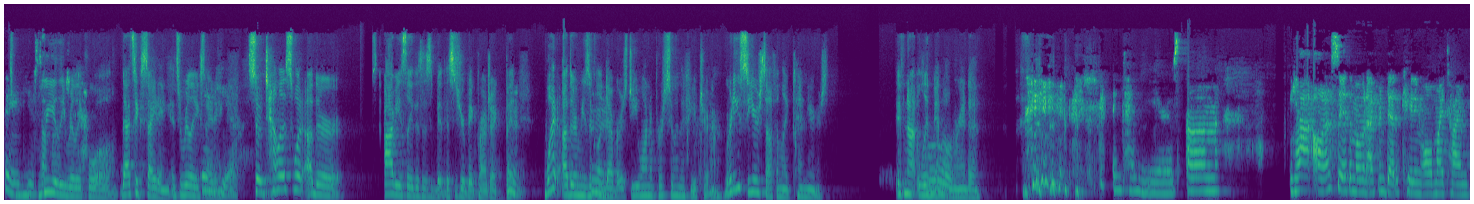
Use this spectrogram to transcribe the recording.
thank it's you so really much. really cool that's exciting it's really exciting so tell us what other obviously this is this is your big project but mm. what other musical mm. endeavors do you want to pursue in the future where do you see yourself in like 10 years if not lin manuel miranda in 10 years. Um, yeah, honestly, at the moment, I've been dedicating all my time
